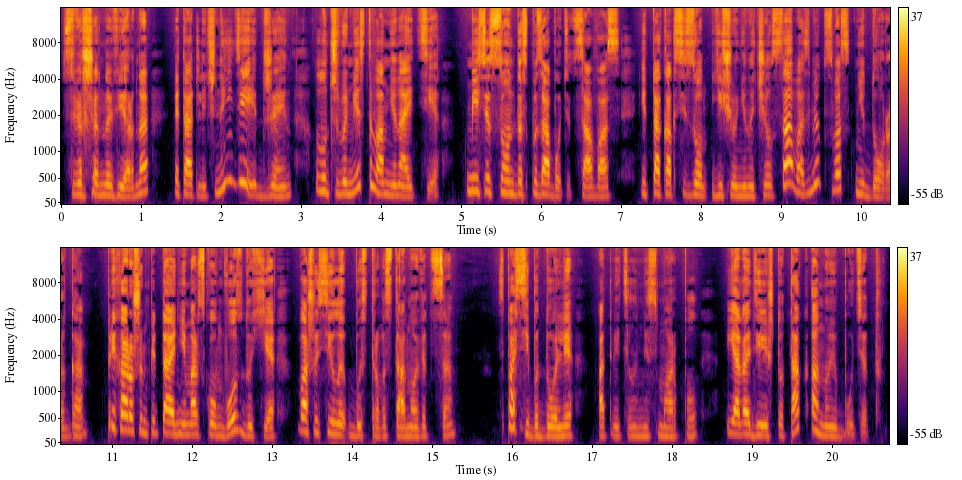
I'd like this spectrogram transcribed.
Совершенно верно. Это отличная идея, Джейн. Лучшего места вам не найти. Миссис Сондерс позаботится о вас. И так как сезон еще не начался, возьмет с вас недорого. При хорошем питании и морском воздухе ваши силы быстро восстановятся. Спасибо, Долли. — ответила мисс Марпл. «Я надеюсь, что так оно и будет».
